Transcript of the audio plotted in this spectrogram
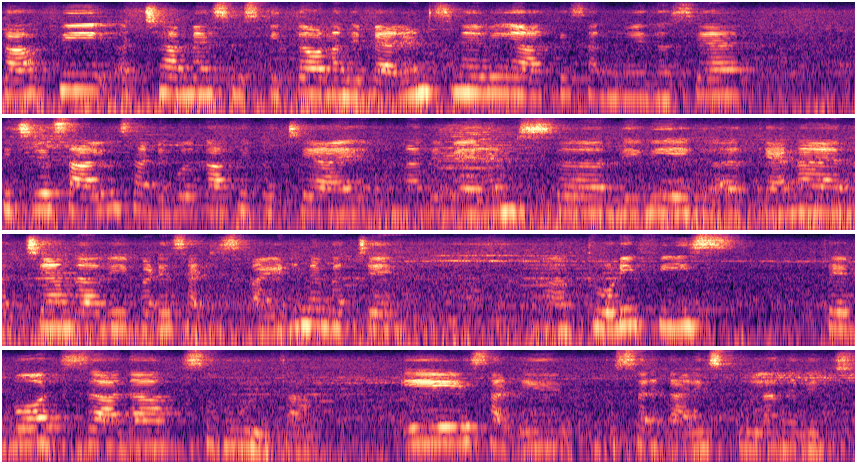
ਕਾਫੀ ਅੱਛਾ ਮਹਿਸੂਸ ਕੀਤਾ। ਉਹਨਾਂ ਦੇ ਪੈਰੈਂਟਸ ਨੇ ਵੀ ਆ ਕੇ ਸਾਨੂੰ ਇਹ ਦੱਸਿਆ। ਹੈ ਪਿਛਲੇ ਸਾਲ ਵੀ ਸਾਡੇ ਕੋਲ ਕਾਫੀ ਬੱਚੇ ਆਏ। ਉਹਨਾਂ ਦੇ ਪੇਰੈਂਟਸ ਦੀ ਵੀ ਇਹ ਕਹਿਣਾ ਹੈ ਬੱਚਿਆਂ ਦਾ ਵੀ ਬੜੇ ਸੈਟੀਸਫਾਈਡ ਨੇ ਬੱਚੇ। ਅ, ਥੋੜੀ ਫੀਸ ਤੇ ਬਹੁਤ ਜ਼ਿਆਦਾ ਸਹੂਲਤਾਂ। ਇਹ ਸਾਡੇ ਸਰਕਾਰੀ ਸਕੂਲਾਂ ਦੇ ਵਿੱਚ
